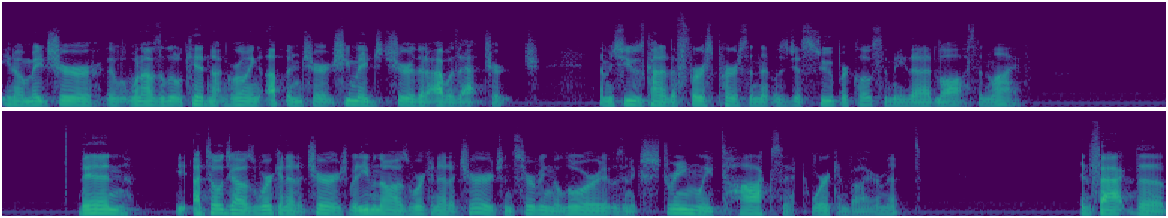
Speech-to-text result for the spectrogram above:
you know, made sure when I was a little kid, not growing up in church, she made sure that I was at church. I mean, she was kind of the first person that was just super close to me that I'd lost in life. Then I told you I was working at a church, but even though I was working at a church and serving the Lord, it was an extremely toxic work environment. In fact, the,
